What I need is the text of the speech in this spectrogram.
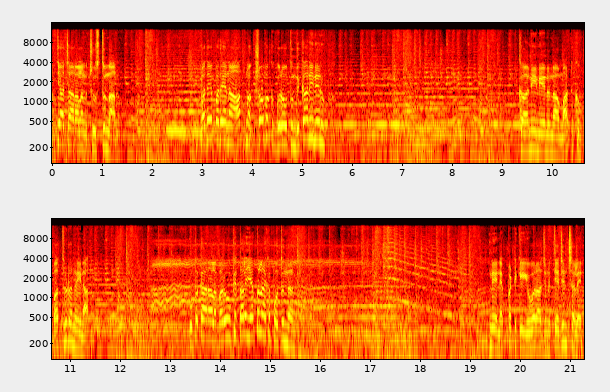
అత్యాచారాలను చూస్తున్నాను. పదే పదే నా ఆత్మ క్షోభకు గురవుతుంది కానీ నేను కానీ నేను నా మాటకు బద్ధుడనైనా. ఉపకారాల బరువుకి తల ఎత్తలేకపోతున్నాను. నేనెప్పటికీ యువరాజును త్యజించలేను.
